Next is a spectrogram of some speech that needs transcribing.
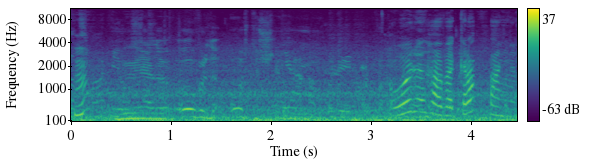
Hm? hm? We gaan over de Oosterschelde. Oh, dan gaan we krap vangen.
